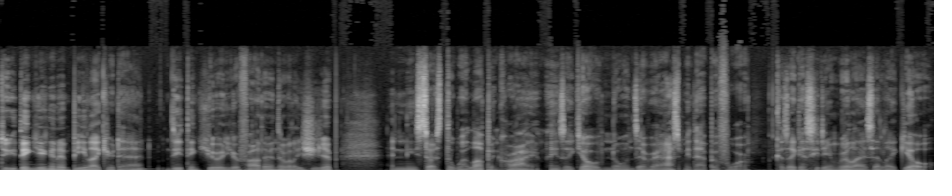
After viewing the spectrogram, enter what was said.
do you think you're gonna be like your dad? Do you think you're your father in the relationship? And he starts to well up and cry. And he's like, yo, no one's ever asked me that before. Because I guess he didn't realize that, like, yo,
